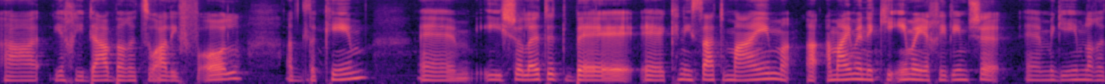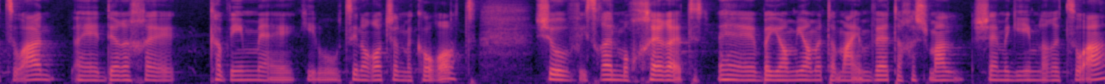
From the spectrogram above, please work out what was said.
היחידה ברצועה לפעול, הדלקים. אמ, היא שולטת בכניסת מים, המים הנקיים היחידים שמגיעים לרצועה אה, דרך אה, קווים, אה, כאילו צינורות של מקורות. שוב, ישראל מוכרת אה, ביום יום את המים ואת החשמל שמגיעים לרצועה,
